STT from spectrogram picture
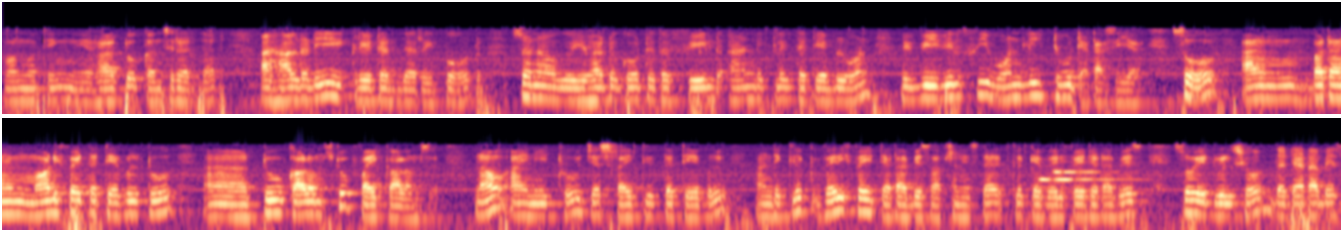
one more thing you have to consider that I already created the report. So now you have to go to the field and click the table one. We will see only two data here. So I am but I am modified the table to uh, two columns to five columns now I need to just right click the table and click verify database option. Is there click a verify database. So it will show the database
